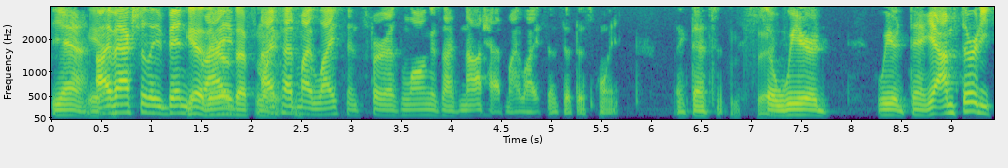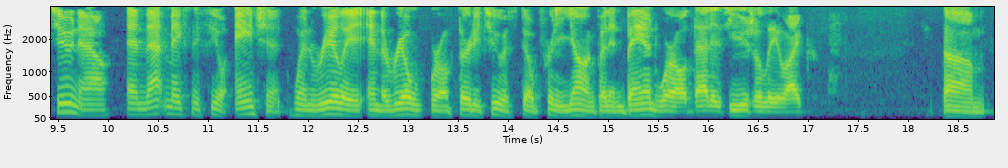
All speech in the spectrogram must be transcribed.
Yeah. Yeah. I've actually been. Yeah, they're I've, definitely- I've had my license for as long as I've not had my license at this point. Like that's That's it's a weird, weird thing. Yeah, I'm 32 now, and that makes me feel ancient. When really, in the real world, 32 is still pretty young. But in band world, that is usually like, um,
